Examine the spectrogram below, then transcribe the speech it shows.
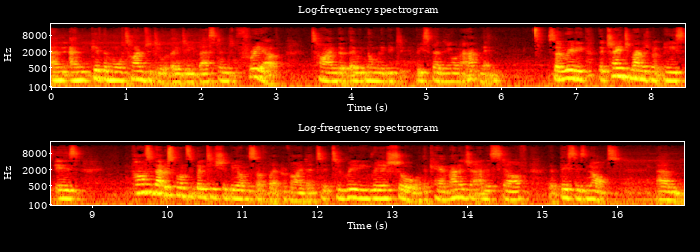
and, and give them more time to do what they do best and free up time that they would normally be, be spending on admin. So really, the change management piece is part of that responsibility should be on the software provider to, to really reassure the care manager and the staff that this is not, um,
